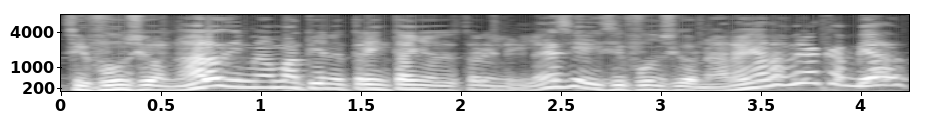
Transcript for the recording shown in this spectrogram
Si funcionara, si mi mamá tiene 30 años de estar en la iglesia y si funcionara, ya lo habría cambiado.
